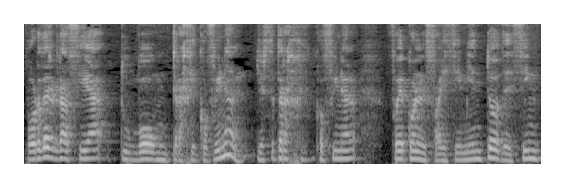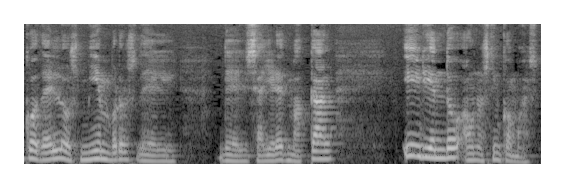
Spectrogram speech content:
por desgracia tuvo un trágico final. Y este trágico final fue con el fallecimiento de cinco de los miembros del, del Sayeret Macal, hiriendo a unos cinco más.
